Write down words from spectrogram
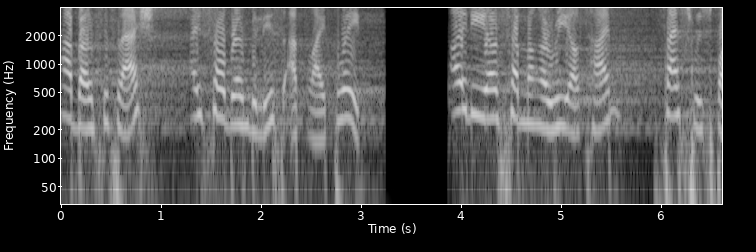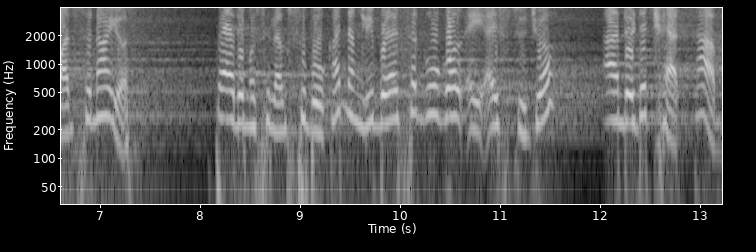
habang si Flash ay sobrang bilis at lightweight. Ideal sa mga real-time, fast response scenarios. Pwede mo silang subukan ng libre sa Google AI Studio under the Chat tab.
